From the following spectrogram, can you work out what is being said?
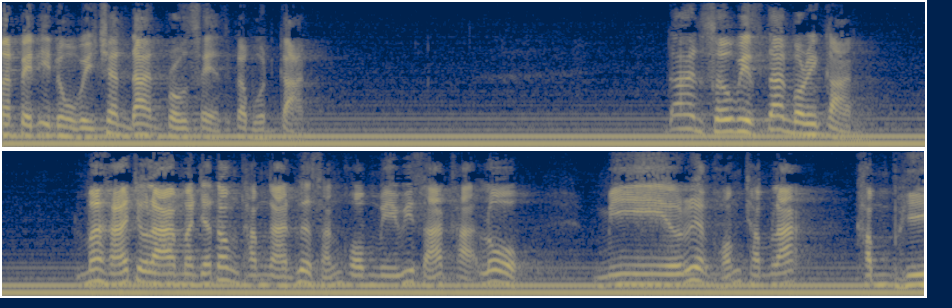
มันเป็น innovation ด้าน process กระบวนการ ด้าน service ด้านบริการ มหาจุฬามันจะต้องทำงานเพื่อสังคม มีวิสาขะโลก มีเรื่องของชำระคำพี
